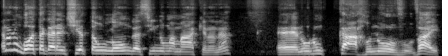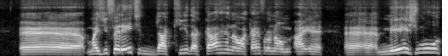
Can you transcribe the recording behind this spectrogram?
ela não bota garantia tão longa assim numa máquina, né? É, num, carro novo, vai. É, mas diferente daqui da Carre, não. A Carre falou, não, é, é, mesmo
